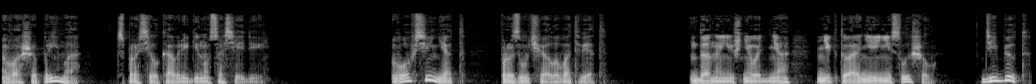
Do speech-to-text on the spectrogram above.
«Ваша прима?» — спросил Ковригин у соседей. «Вовсе нет», — прозвучало в ответ. До нынешнего дня никто о ней не слышал. Дебют.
